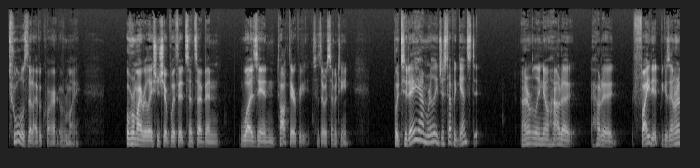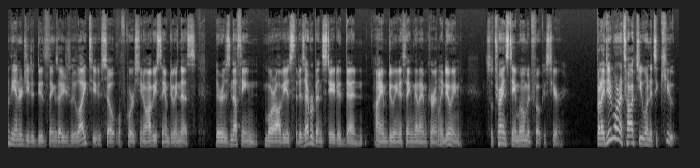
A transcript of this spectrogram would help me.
tools that I've acquired over my over my relationship with it since I've been was in talk therapy since I was 17. But today I'm really just up against it. I don't really know how to how to fight it because I don't have the energy to do the things I usually like to. So, of course, you know, obviously I'm doing this. There is nothing more obvious that has ever been stated than I am doing a thing that I am currently doing. So try and stay moment focused here. But I did want to talk to you when it's acute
